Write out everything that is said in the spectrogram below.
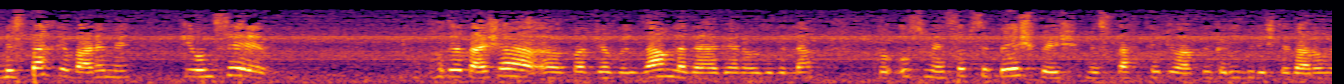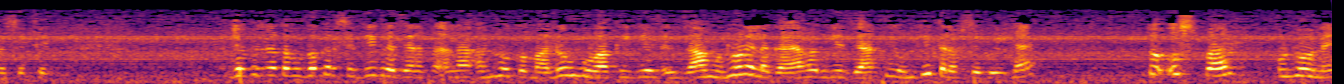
مستح کے بارے میں کہ ان سے حضرت عائشہ پر جب الزام لگایا گیا نوز اللہ تو اس میں سب سے پیش پیش مستح تھے جو آپ کے قریبی رشتے داروں میں سے تھے۔ جب حضرت ابو بکر صدیق رضی اللہ عنہ کو معلوم ہوا کہ یہ الزام انہوں نے لگایا اور یہ زیادتی ان کی طرف سے ہوئی ہے، تو اس پر انہوں نے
